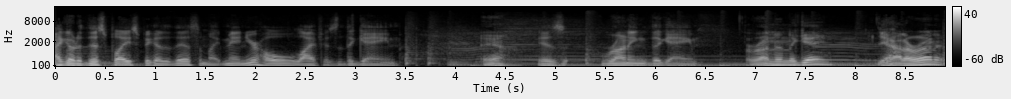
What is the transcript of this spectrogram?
I go to this place because of this. I'm like, man, your whole life is the game, Yeah. is running the game. running the game. You Yeah. gotta run it.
